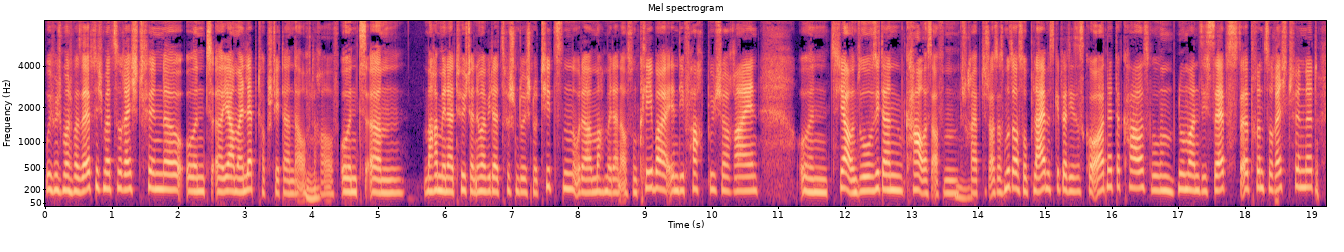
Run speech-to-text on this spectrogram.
wo ich mich manchmal selbst nicht mehr zurechtfinde. Und äh, ja, mein Laptop steht dann da auch mhm. drauf. Und ähm, mache mir natürlich dann immer wieder zwischendurch Notizen oder mache mir dann auch so einen Kleber in die Fachbücher rein. Und ja, und so sieht dann Chaos auf dem mhm. Schreibtisch aus. Das muss auch so bleiben. Es gibt ja dieses geordnete Chaos, wo nur man sich selbst äh, drin zurechtfindet.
